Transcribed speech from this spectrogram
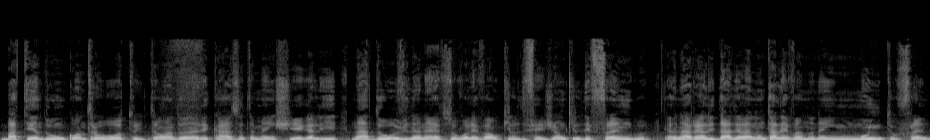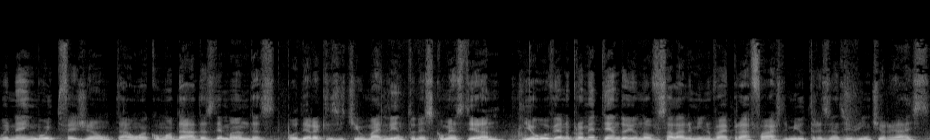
batendo um contra o outro. Então a dona de casa também chega ali na dúvida, né? Se eu vou levar um quilo de feijão, um quilo de frango. É, na realidade, ela não está levando nem muito frango e nem muito feijão. Tá um acomodado as demandas. Poder aquisitivo mais lento nesse começo de ano. E o governo prometendo aí o novo salário mínimo vai para a faixa de 1.320 reais,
